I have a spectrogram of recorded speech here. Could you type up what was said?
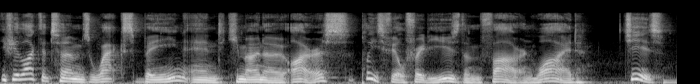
If you like the terms wax bean and kimono iris, please feel free to use them far and wide. Cheers!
